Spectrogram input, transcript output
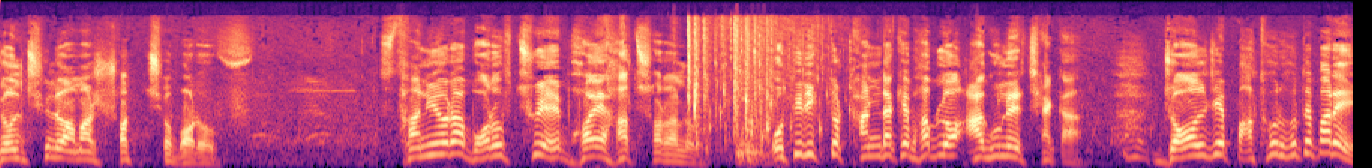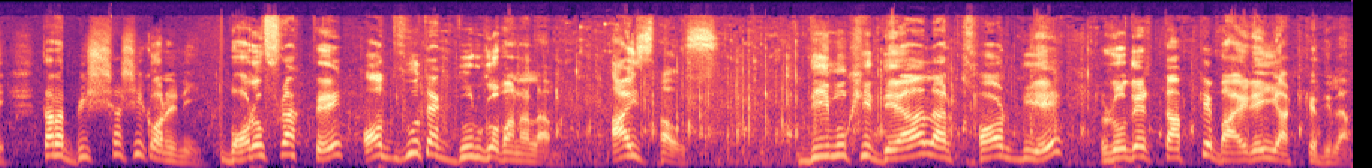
জ্বলছিল আমার স্বচ্ছ বরফ। স্থানীয়রা বরফ ছুঁয়ে ভয়ে হাত সরালো। অতিরিক্ত ঠান্ডাকে ভাবলো আগুনের ছ্যাঁকা। জল যে পাথর হতে পারে, তারা বিশ্বাসই করেনি। বরফ রাখতে অদ্ভুত এক দুর্গ বানালাম, আইস হাউস। দ্বিমুখী দেয়াল আর খড় দিয়ে রোদের তাপকে বাইরেই আটকে দিলাম।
